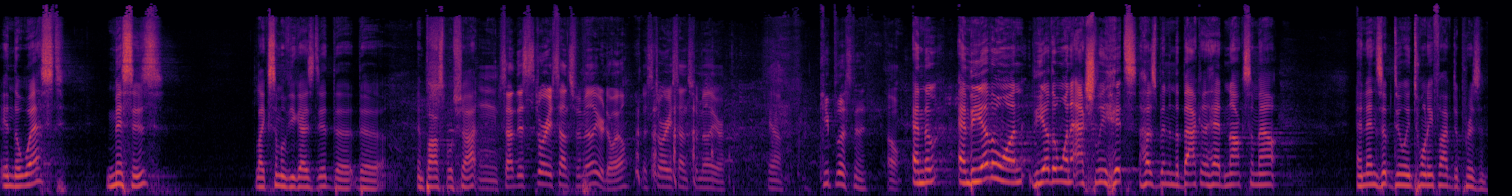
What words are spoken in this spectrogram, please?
in the west, misses, like some of you guys did, the, the impossible shot. Mm, so this story sounds familiar, Doyle. This story sounds familiar. Yeah. Keep listening. Oh. And the and the other one, the other one actually hits husband in the back of the head, knocks him out, and ends up doing 25 to prison,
